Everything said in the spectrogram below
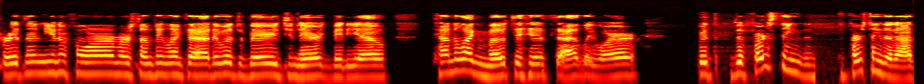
prison uniform or something like that. It was a very generic video, kind of like most of his sadly were. But the first thing, the first thing that I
